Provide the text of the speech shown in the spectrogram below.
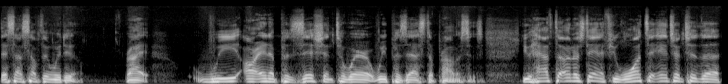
That's not something we do, right? We are in a position to where we possess the promises. You have to understand if you want to enter into the,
